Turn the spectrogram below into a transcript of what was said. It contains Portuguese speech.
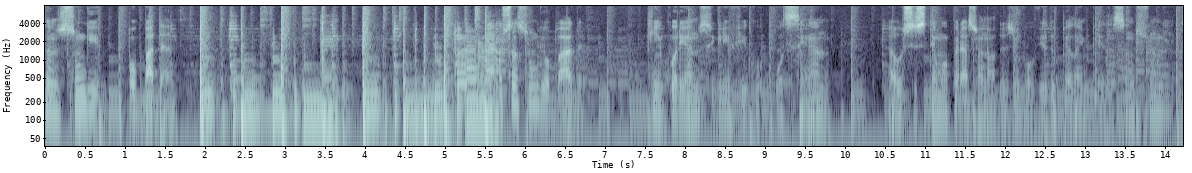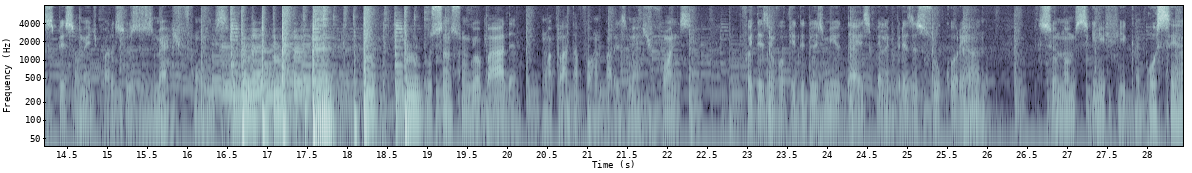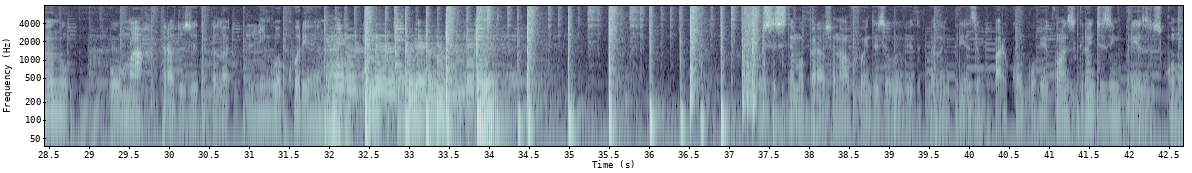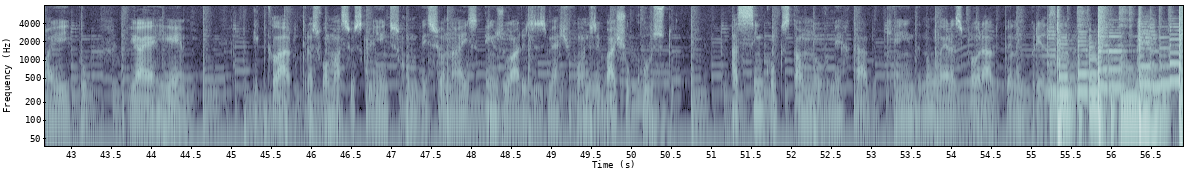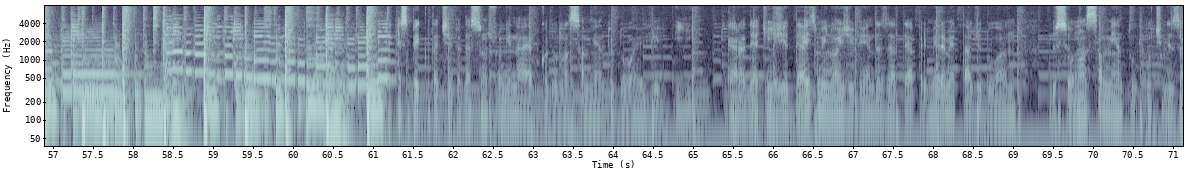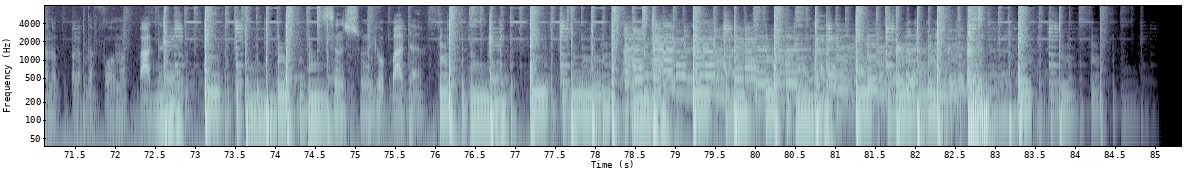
Samsung Obada O Samsung Obada, que em coreano significa oceano, é o sistema operacional desenvolvido pela empresa Samsung especialmente para seus smartphones. O Samsung Obada, uma plataforma para smartphones, foi desenvolvido em 2010 pela empresa sul-coreana. Seu nome significa oceano ou mar, traduzido pela língua coreana. O sistema operacional foi desenvolvido pela empresa para concorrer com as grandes empresas como a Apple e a RM. E, claro, transformar seus clientes convencionais em usuários de smartphones de baixo custo assim conquistar um novo mercado que ainda não era explorado pela empresa. A expectativa da Samsung na época do lançamento do i era de atingir 10 milhões de vendas até a primeira metade do ano do seu lançamento utilizando a plataforma Bada. Samsung Obada.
